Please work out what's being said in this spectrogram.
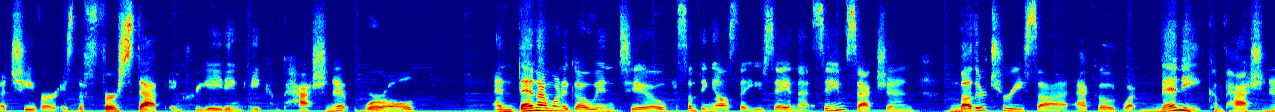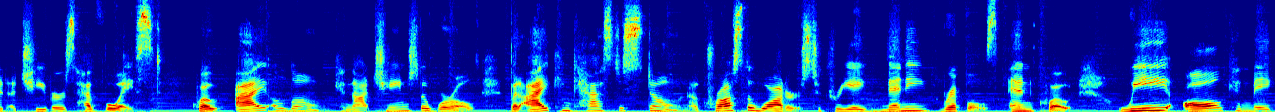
achiever is the first step in creating a compassionate world. And then I want to go into something else that you say in that same section. Mother Teresa echoed what many compassionate achievers have voiced. Quote, I alone cannot change the world, but I can cast a stone across the waters to create many ripples. End quote. We all can make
